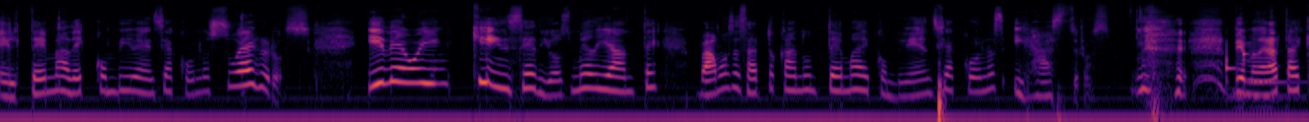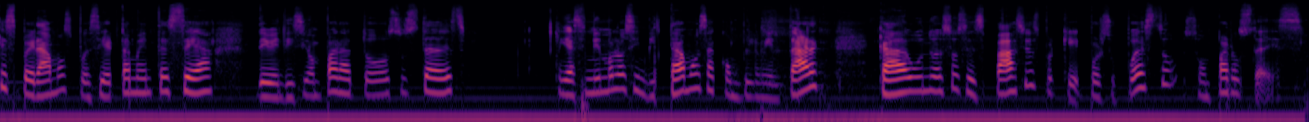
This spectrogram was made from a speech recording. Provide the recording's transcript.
el tema de convivencia con los suegros. Y de hoy en 15, Dios mediante, vamos a estar tocando un tema de convivencia con los hijastros. de manera tal que esperamos pues ciertamente sea de bendición para todos ustedes y asimismo los invitamos a complementar cada uno de esos espacios porque por supuesto son para ustedes.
